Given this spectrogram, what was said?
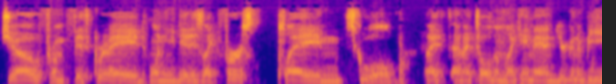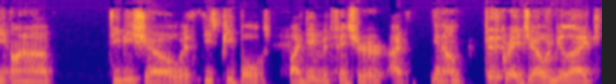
Joe from fifth grade when he did his like first play in school, and I and I told him like, hey man, you're gonna be on a TV show with these people by David Fincher. I, you know, fifth grade Joe would be like,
